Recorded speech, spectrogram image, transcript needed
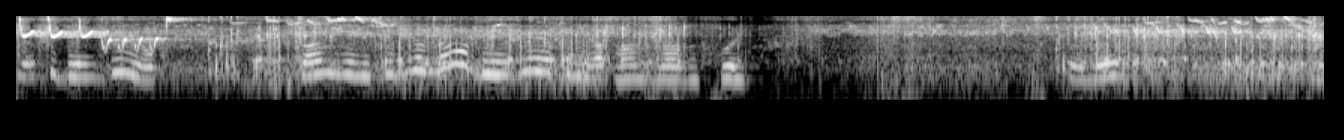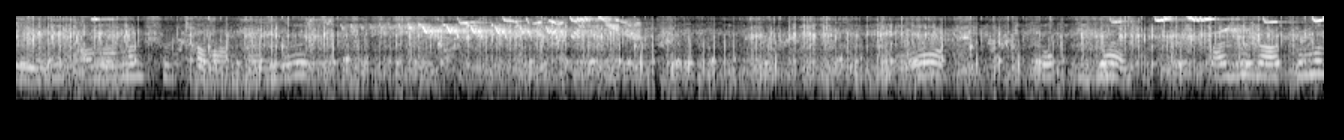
Gerçi benzin yok. Şu an bize geçebiliriz ama benzine yakın yapmamız lazım full. Şöyle şöyle alalım şu tavanları. Oo, çok güzel. Hadi rahatlama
